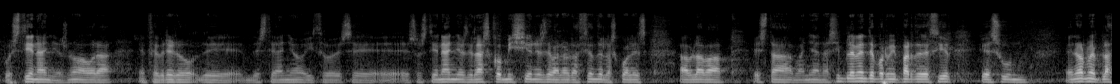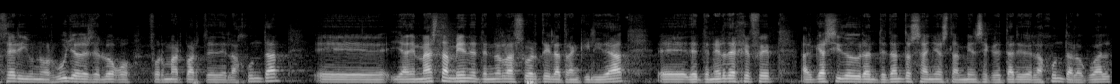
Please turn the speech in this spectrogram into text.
pues 100 años. ¿no? Ahora, en febrero de, este año, hizo esos 100 años de las comisiones de valoración de las cuales hablaba esta mañana. Simplemente por mi parte decir que es un enorme placer y un orgullo, desde luego, formar parte de la Junta eh, y además también de tener la suerte y la tranquilidad eh, de tener de jefe al que ha sido durante tantos años también secretario de la Junta, lo cual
